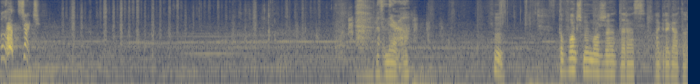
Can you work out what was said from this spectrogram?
Bullet, search. Nothing there, huh? To włączmy może teraz agregator.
